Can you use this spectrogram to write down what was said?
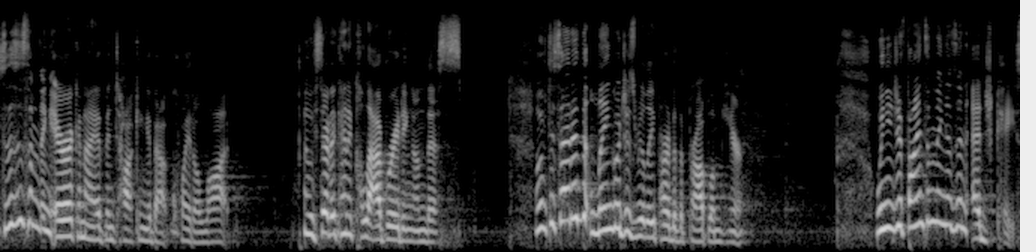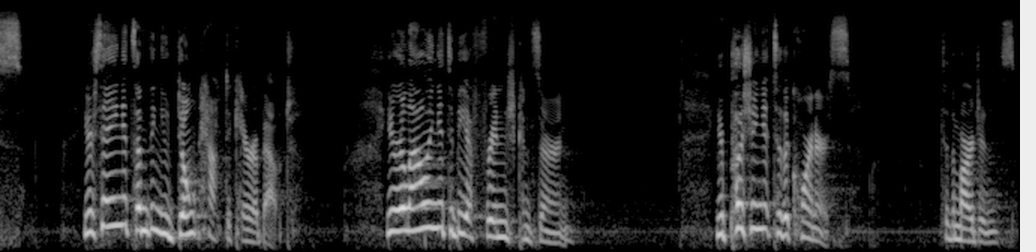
So, this is something Eric and I have been talking about quite a lot. And we've started kind of collaborating on this. And we've decided that language is really part of the problem here. When you define something as an edge case, you're saying it's something you don't have to care about. You're allowing it to be a fringe concern. You're pushing it to the corners, to the margins.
